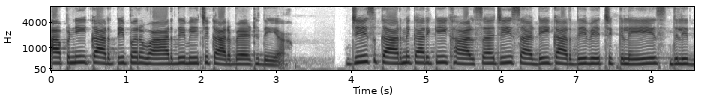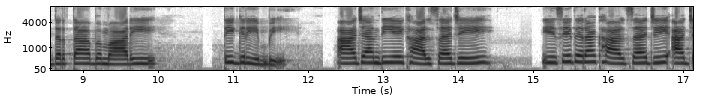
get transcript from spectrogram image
ਆਪਣੀ ਘਰ ਤੇ ਪਰਿਵਾਰ ਦੇ ਵਿੱਚ ਕਰ ਬੈਠਦੇ ਆ। ਜਿਸ ਕਾਰਨ ਕਰਕੇ ਖਾਲਸਾ ਜੀ ਸਾਡੇ ਘਰ ਦੇ ਵਿੱਚ ਕਲੇਸ਼, ਦਲਿੱਦਰਤਾ, ਬਿਮਾਰੀ ਤੇ ਗਰੀਬੀ ਆ ਜਾਂਦੀ ਏ ਖਾਲਸਾ ਜੀ। ਇਸੇ ਤਰ੍ਹਾਂ ਖਾਲਸਾ ਜੀ, ਅੱਜ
